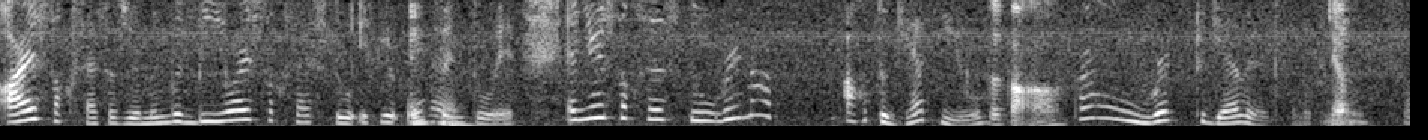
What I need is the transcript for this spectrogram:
our success as women would be your success too if you're open Amen. to it. And your success too, we're not out to get you. Totoo. Parang work together kind of Yep. thing. So,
